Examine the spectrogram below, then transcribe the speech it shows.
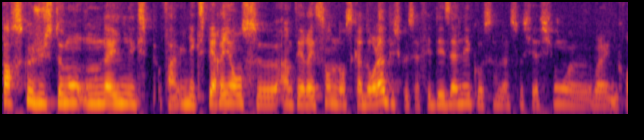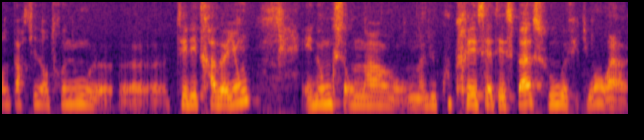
parce que justement on a une, expérience euh, intéressante dans ce cadre-là, puisque ça fait des années qu'au sein de l'association, euh, voilà, une grande partie d'entre nous euh, télétravaillons, et donc on a, on a du coup créé cet espace où effectivement, voilà,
